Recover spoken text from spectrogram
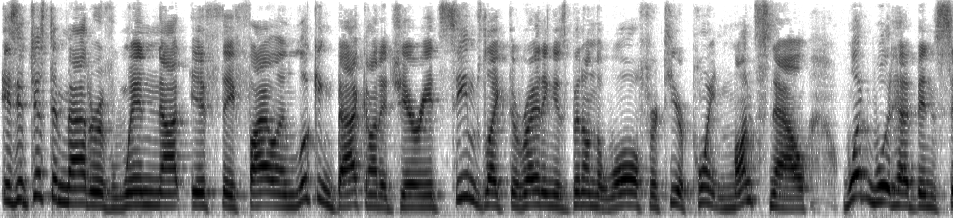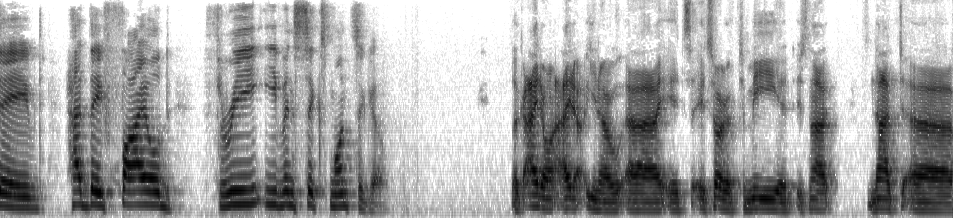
is it just a matter of when, not if, they file? And looking back on it, Jerry, it seems like the writing has been on the wall for, to your point, months now. What would have been saved had they filed three, even six months ago? Look, I don't, I don't, you know, uh, it's it's sort of to me, it is not not uh,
